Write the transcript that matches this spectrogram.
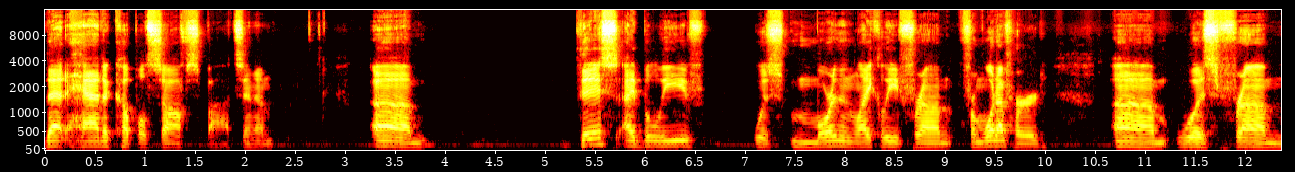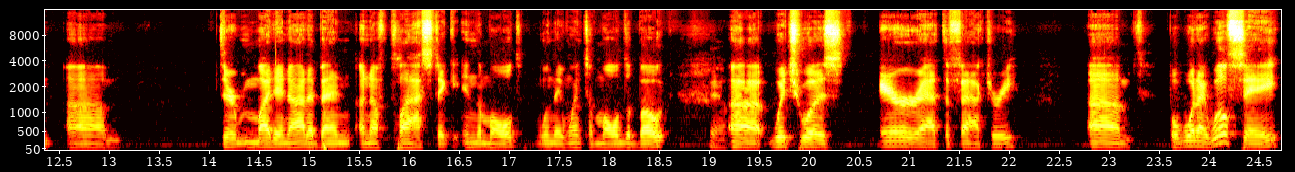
that had a couple soft spots in them. Um, this, I believe, was more than likely from from what I've heard, um, was from um, there might have not have been enough plastic in the mold when they went to mold the boat, Yeah. uh, which was error at the factory. Um, but what I will say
